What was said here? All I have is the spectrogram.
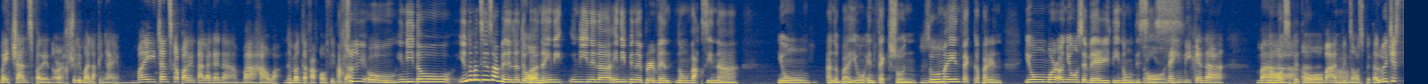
may chance pa rin, or actually malaki nga eh, may chance ka pa rin talaga na mahahawa, na magkaka-COVID ka. Actually, oh, hindi daw, yun naman sinasabi nila, di ba? Oo. Na hindi, hindi nila, hindi pinaprevent nung vaccine na yung, ano ba, yung infection. So, Mm. may infect ka pa rin. Yung more on yung severity nung disease. Oo, na hindi ka na ma, Ma-hospital. Oo, ma-admit Oo. sa hospital. Which is,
